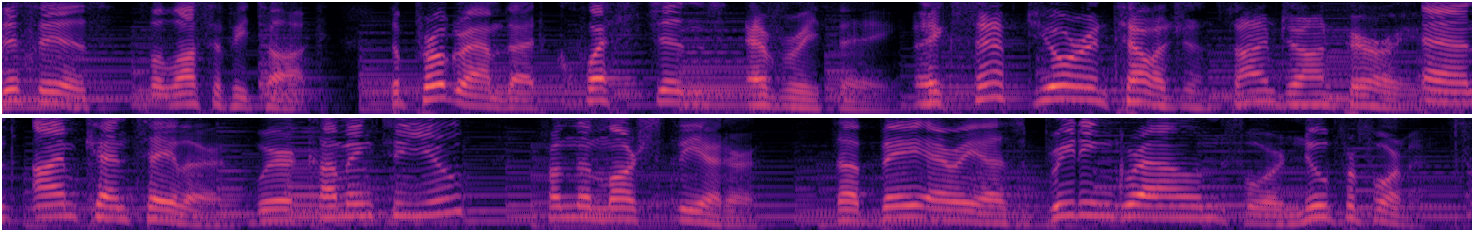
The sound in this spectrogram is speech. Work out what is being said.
This is Philosophy Talk, the program that questions everything. Except your intelligence. I'm John Perry. And I'm Ken Taylor. We're coming to you from the Marsh Theater, the Bay Area's breeding ground for new performance.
